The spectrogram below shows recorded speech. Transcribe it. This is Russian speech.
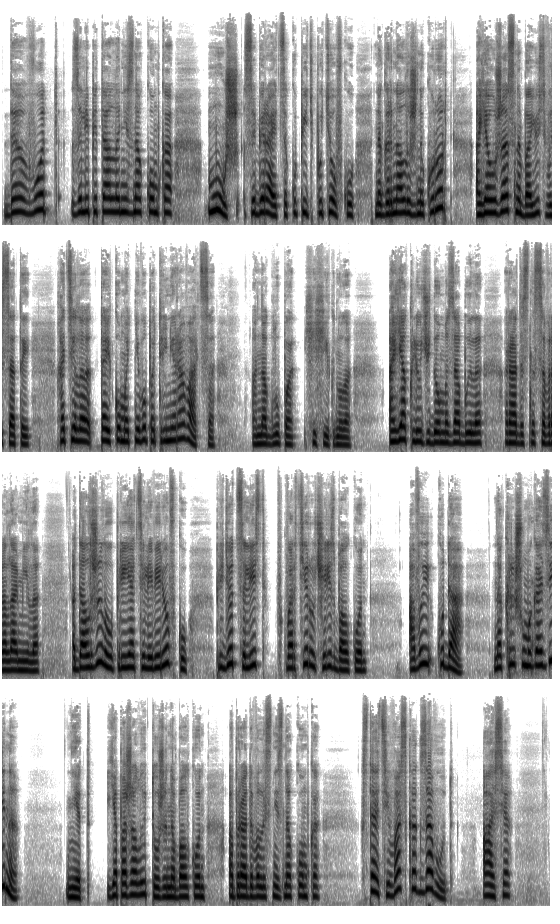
«Да вот», — залепетала незнакомка, — «муж собирается купить путевку на горнолыжный курорт, а я ужасно боюсь высоты». Хотела тайком от него потренироваться. Она глупо хихикнула. «А я ключ дома забыла», — радостно соврала Мила. «Одолжила у приятеля веревку, придется лезть в квартиру через балкон. А вы куда? На крышу магазина?» «Нет, я, пожалуй, тоже на балкон», — обрадовалась незнакомка. «Кстати, вас как зовут?» «Ася».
